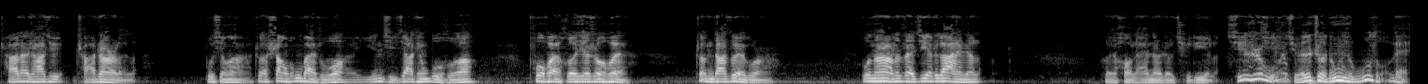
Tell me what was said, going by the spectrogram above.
查来查去，查这儿来了，不行啊，这伤风败俗，引起家庭不和，破坏和谐社会，这么大罪过。不能让他再接着干下去了，所以后来那就取缔了。其实我觉得这东西无所谓，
